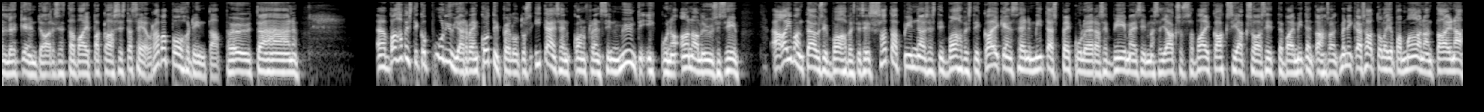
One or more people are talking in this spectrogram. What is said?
legendaarisesta vaippakassista seuraava pohdinta pöytään. Vahvistiko Puljujärven kotipelutus itäisen konferenssin myyntiikkuna-analyysisi? Aivan täysin vahvisti, siis satapinnaisesti vahvisti kaiken sen, mitä spekuleerasin viimeisimmässä jaksossa, vai kaksi jaksoa sitten, vai miten tahansa nyt menikään, saattoi olla jopa maanantaina.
